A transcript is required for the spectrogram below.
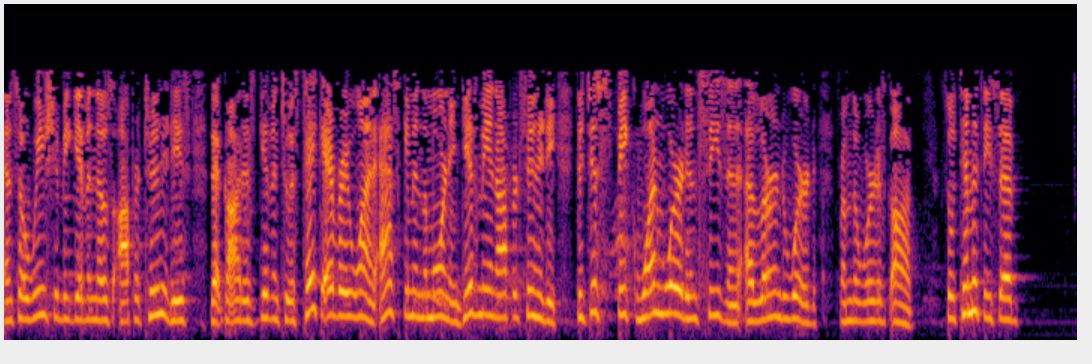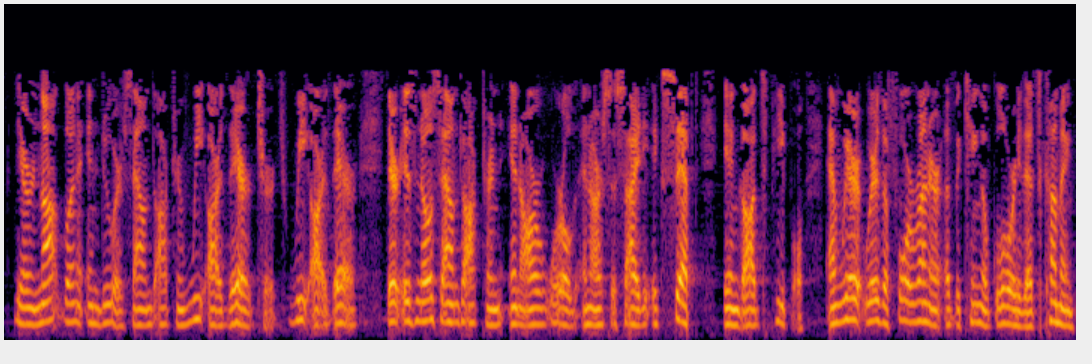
And so we should be given those opportunities that God has given to us. Take every one. Ask Him in the morning. Give me an opportunity to just speak one word in season, a learned word from the Word of God. So Timothy said, they're not going to endure sound doctrine. We are there, church. We are there. There is no sound doctrine in our world, in our society, except in God's people. And we're, we're the forerunner of the King of Glory that's coming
